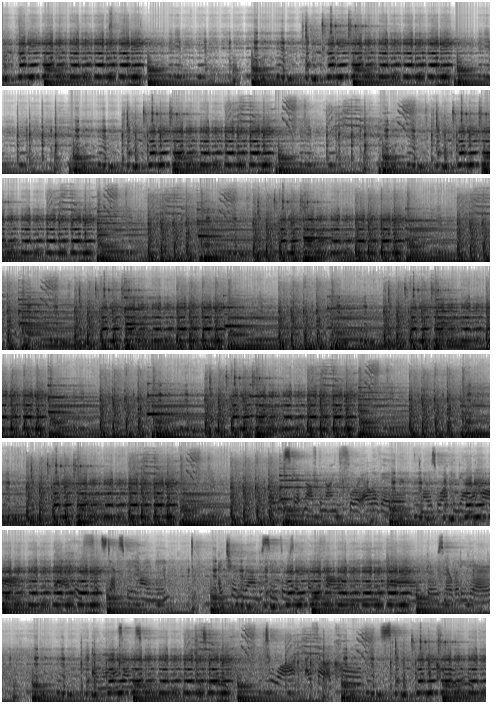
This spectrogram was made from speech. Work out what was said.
I was following me and there was nobody there. And then as I was continuing to walk, I felt a cold, a cold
